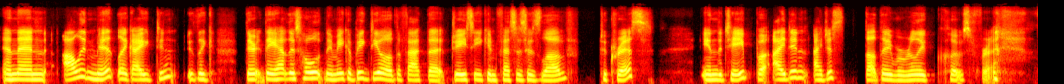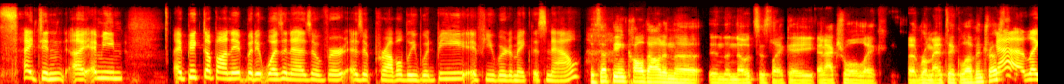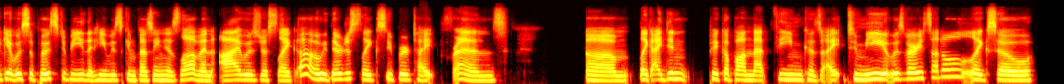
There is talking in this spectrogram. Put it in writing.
and then I'll admit, like I didn't like they they have this whole they make a big deal of the fact that JC confesses his love to Chris in the tape, but I didn't I just thought they were really close friends. I didn't I I mean I picked up on it, but it wasn't as overt as it probably would be if you were to make this now. Is that being called out in the in the notes as like a an actual like a romantic love interest? Yeah, like it was supposed to be that he was confessing his love, and I was just like, oh, they're just like super tight friends um like i didn't pick up on that theme because i to me it was very subtle. Like so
